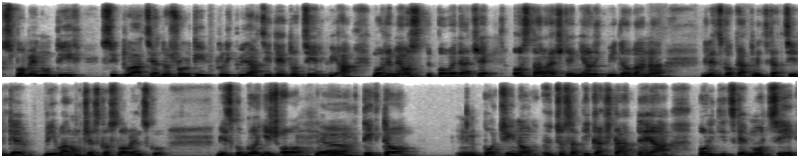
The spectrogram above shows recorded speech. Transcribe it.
spomenutých situácia došlo k likvidácii tejto církvy. A môžeme povedať, že ostala ešte nelikvidovaná grecko-katolická církev v bývalom Československu. Biskup Godiš o e, týchto počinoch, čo sa týka štátnej a politickej moci,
